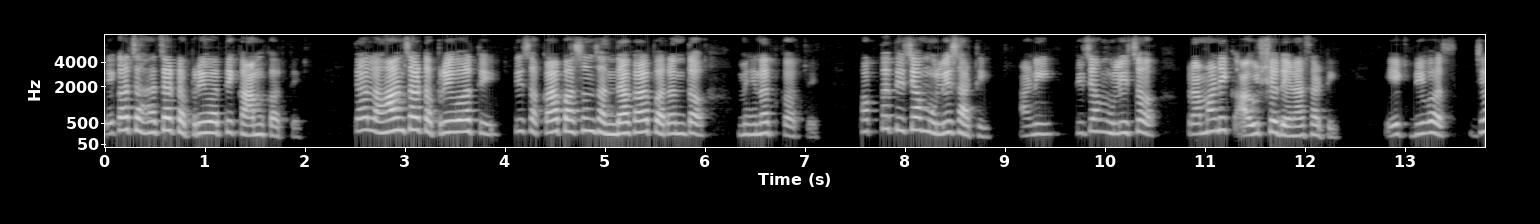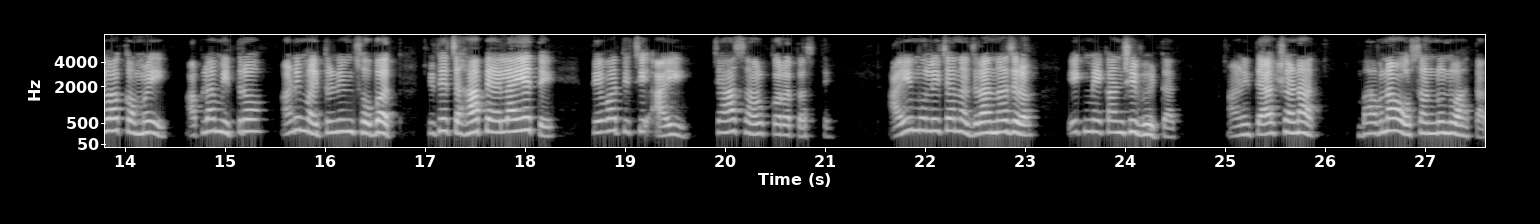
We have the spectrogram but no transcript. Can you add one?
एका चहाच्या टपरीवरती काम करते. त्या लहानशा टपरीवरती ती सकाळपासून संध्याकाळपर्यंत मेहनत करते. फक्त तिच्या मुलीसाठी आणि तिच्या मुलीचं प्रामाणिक आयुष्य देण्यासाठी. एक दिवस जेव्हा कमळी आपला मित्र आणि मैत्रिणींसोबत तिथे चहा प्यायला येते तेव्हा तिची आई चहा सर्व करत असते. आई मुलीच्या नजरानजर एकमेकांशी भिडतात आणि त्या क्षणात भावना ओसंडून वाहतात.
